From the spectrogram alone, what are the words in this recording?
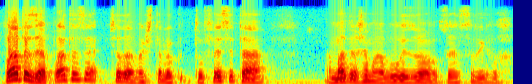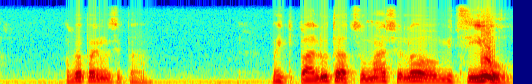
הפרט הזה, הפרט הזה, בסדר, אבל כשאתה תופס את ה... אמרתי לכם, הרב אורי זוהר, זכר צדיק לברכה. הרבה פעמים הוא סיפר. בהתפעלות העצומה שלו מציור.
